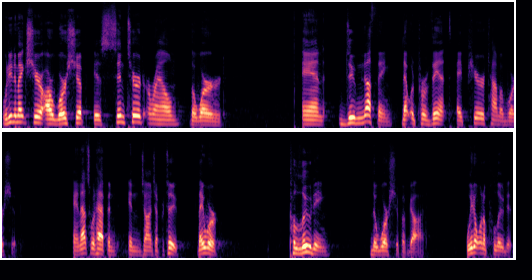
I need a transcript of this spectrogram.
We need to make sure our worship is centered around the Word and do nothing that would prevent a pure time of worship. And that's what happened in John chapter 2. They were polluting the worship of God. We don't want to pollute it.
